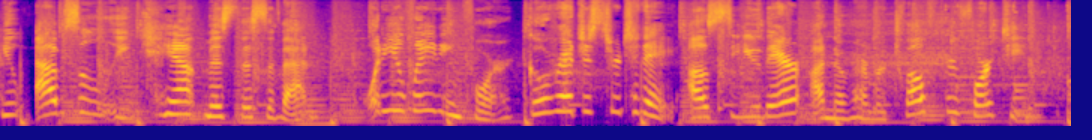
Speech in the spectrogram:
You absolutely can't miss this event. What are you waiting for? Go register today. I'll see you there on November 12th through 14th.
